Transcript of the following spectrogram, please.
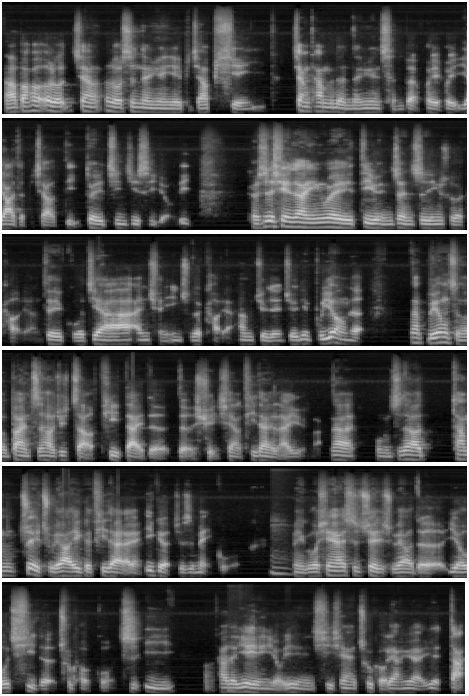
然后包括俄罗这样俄罗斯能源也比较便宜，这样他们的能源成本会会压得比较低，对经济是有利。可是现在因为地缘政治因素的考量，对国家安全因素的考量，他们觉得决定不用了。那不用怎么办？只好去找替代的的选项、替代的来源嘛。那我们知道，他们最主要一个替代来源，一个就是美国。嗯，美国现在是最主要的油气的出口国之一啊，它的页岩油、页岩气现在出口量越来越大。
